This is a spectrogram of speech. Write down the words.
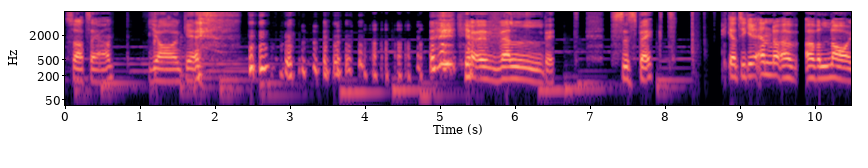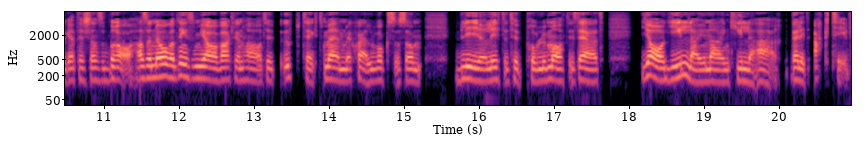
så att säga. Jag... eh, jag är väldigt suspekt. Jag tycker ändå öv- överlag att det känns bra. Alltså någonting som jag verkligen har typ upptäckt med mig själv också som blir lite typ problematiskt är att jag gillar ju när en kille är väldigt aktiv.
